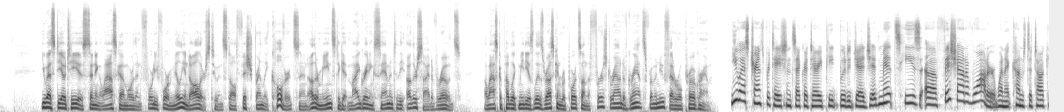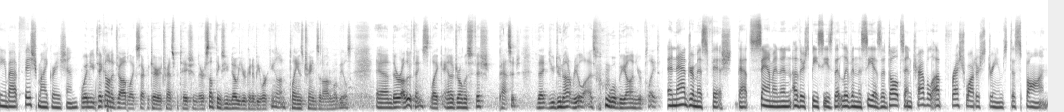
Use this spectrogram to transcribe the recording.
USDOT is sending Alaska more than $44 million to install fish friendly culverts and other means to get migrating salmon to the other side of roads. Alaska Public Media's Liz Ruskin reports on the first round of grants from a new federal program. U.S. Transportation Secretary Pete Buttigieg admits he's a fish out of water when it comes to talking about fish migration. When you take on a job like Secretary of Transportation, there are some things you know you're going to be working on planes, trains, and automobiles. And there are other things like anadromous fish passage that you do not realize will be on your plate. Anadromous fish, that's salmon and other species that live in the sea as adults and travel up freshwater streams to spawn.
